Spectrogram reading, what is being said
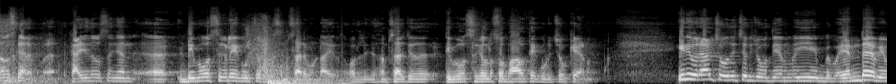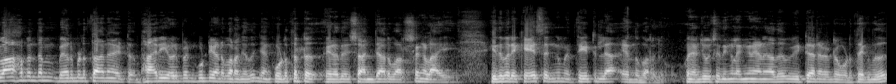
നമസ്കാരം. കഴിഞ്ഞ ദിവസം ഞാൻ ഡിവോഴ്സുകളെ കുറിച്ചൊക്കെ സംസാരമുണ്ടായിരുന്നു അതിൽ ഞാൻ സംസാരിച്ചത് ഡിവോഴ്സുകളുടെ സ്വഭാവത്തെക്കുറിച്ചൊക്കെയാണ്. ഇനി ഒരാൾ ചോദിച്ചൊരു ചോദ്യം ഈ എന്റെ വിവാഹബന്ധം വേർപെടുത്താനായിട്ട് ഭാര്യ ഒരു പെൺകുട്ടിയാണ് പറഞ്ഞത്. ഞാൻ കൊടുത്തിട്ട് ഏകദേശം അഞ്ചാറ് വർഷങ്ങളായി. ഇതുവരെ കേസ് എങ്ങും എത്തിയിട്ടില്ല എന്ന് പറഞ്ഞു. അപ്പോൾ ഞാൻ ചോദിച്ചു നിങ്ങൾ എങ്ങനെയാണ് അത് വീട്ടുകാരായിട്ട് കൊടുത്തേക്കുന്നത്?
